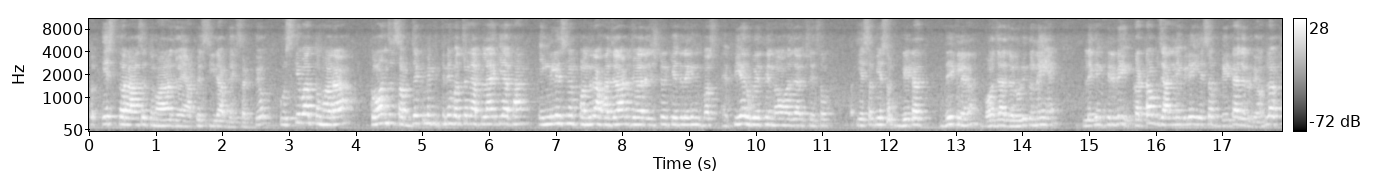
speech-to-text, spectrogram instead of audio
तो इस तरह से तुम्हारा जो यहाँ पे सीट आप देख सकते हो। उसके बाद तुम्हारा कौन से सब्जेक्ट में कितने बच्चों ने अप्लाई किया था? इंग्लिश में पंद्रह हज़ार जो है रजिस्टर किए थे, लेकिन बस अपियर हुए थे नौ हज़ार छह सौ। ये सब ये सब डेटा देख लेना, बहुत ज़्यादा ज़रूरी तो नहीं है, लेकिन फिर भी कट ऑफ़ जानने के लिए ये सब डेटा ज़रूरी है। मतलब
